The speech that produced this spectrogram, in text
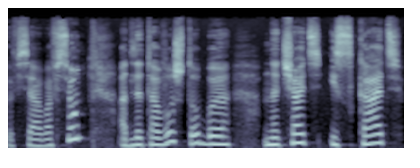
и вся во всем, а для того, чтобы начать искать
